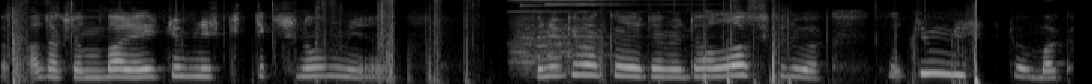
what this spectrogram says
Bak Allah sen bari dümdüz gittiksin olmuyor. Beni kim akıl edemedi Allah aşkına bak. Dümdüz gidiyorum bak.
